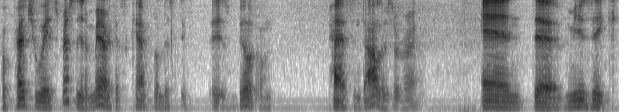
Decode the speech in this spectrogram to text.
perpetuated, especially in America, it's capitalistic it's built on passing dollars around. And the music,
